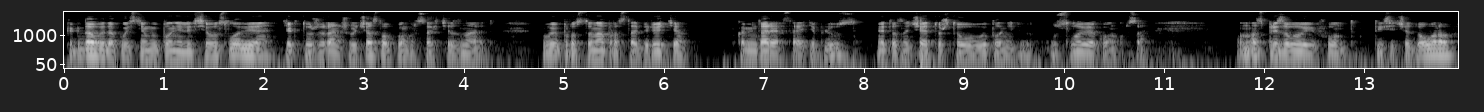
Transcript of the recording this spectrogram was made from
Когда вы, допустим, выполнили все условия, те, кто уже раньше участвовал в конкурсах, те знают. Вы просто-напросто берете в комментариях ставите плюс. Это означает то, что вы выполнили условия конкурса. У нас призовой фонд 1000 долларов.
